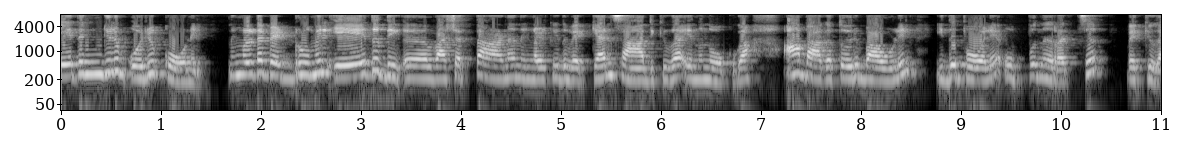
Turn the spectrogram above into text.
ഏതെങ്കിലും ഒരു കോണിൽ നിങ്ങളുടെ ബെഡ്റൂമിൽ ഏത് വശത്താണ് നിങ്ങൾക്ക് ഇത് വെക്കാൻ സാധിക്കുക എന്ന് നോക്കുക. ആ ഭാഗത്ത് ഒരു ബൗളിൽ ഇതുപോലെ ഉപ്പ് നിറച്ച് വെക്കുക.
